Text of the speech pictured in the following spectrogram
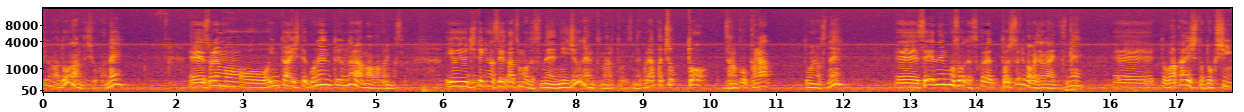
ていうのはどうなんでしょうかね、えー、それも引退して5年というならまあ分かりますが。悠々自適な生活もですね20年となるとですねこれやっぱちょっと残酷かなと思いますね、えー、青年もそうです。これ年取りばかじゃないですね。えー、っと若い人独身。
